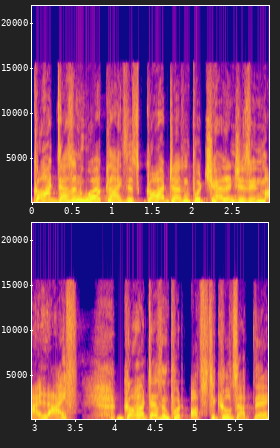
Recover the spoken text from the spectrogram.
God doesn't work like this. God doesn't put challenges in my life. God doesn't put obstacles up there.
